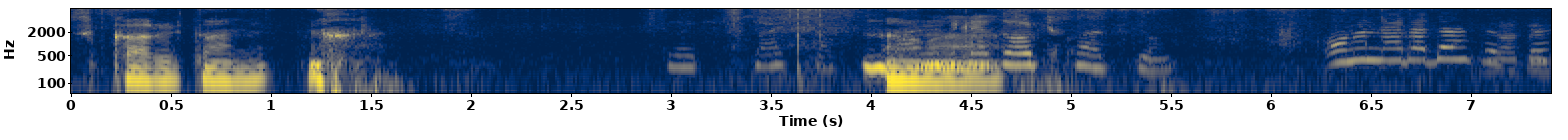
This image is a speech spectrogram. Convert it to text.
Çıkar bir tane. Ben bile zor çıkartıyorum. Onu nereden sıktın?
